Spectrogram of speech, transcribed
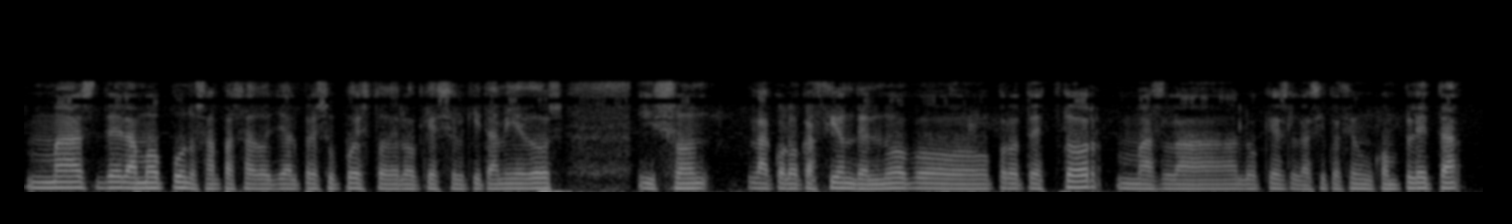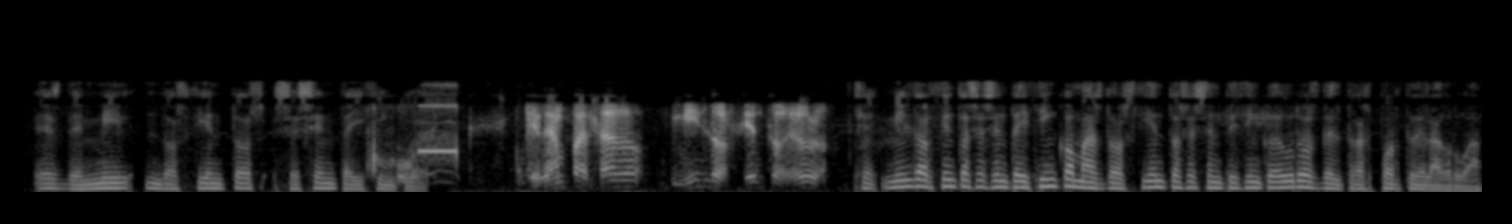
más de la MOPU nos han pasado ya el presupuesto de lo que es el quitamiedos y son la colocación del nuevo protector más la, lo que es la situación completa es de 1.265 euros. Que le han pasado 1.200 euros. Sí, 1.265 más 265 euros del transporte de la grúa.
